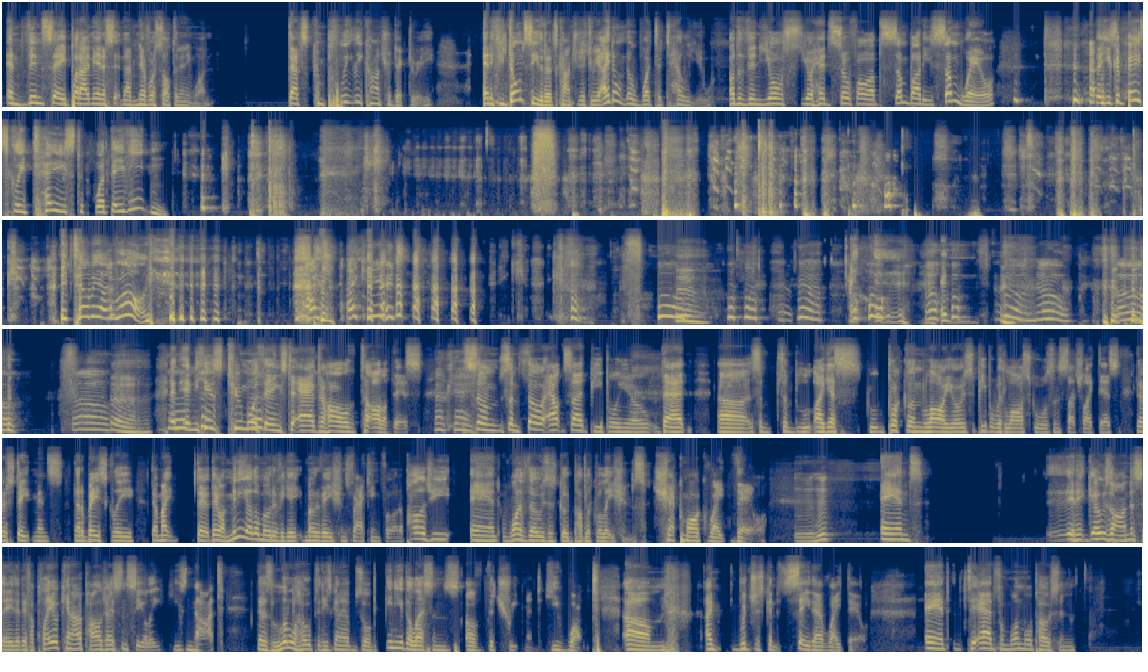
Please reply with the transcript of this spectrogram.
and then say but i'm innocent and i've never assaulted anyone that's completely contradictory and if you don't see that it's contradictory i don't know what to tell you other than your your head's so far up somebody's somewhere that you could basically taste what they've eaten They tell me I'm wrong. I, I can't. oh, oh, oh, no. Oh, oh, Uh, and and here's two more things to add to all to all of this. okay. Some some throw outside people, you know, that uh some some I guess Brooklyn lawyers, people with law schools and such like this. There are statements that are basically there might there there are many other motivate motivations for acting for an apology, and one of those is good public relations. Check mark right there. Mm-hmm. And and it goes on to say that if a player cannot apologize sincerely, he's not. There's little hope that he's going to absorb any of the lessons of the treatment. He won't. Um, I'm we're just going to say that right there. And to add from one more person,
